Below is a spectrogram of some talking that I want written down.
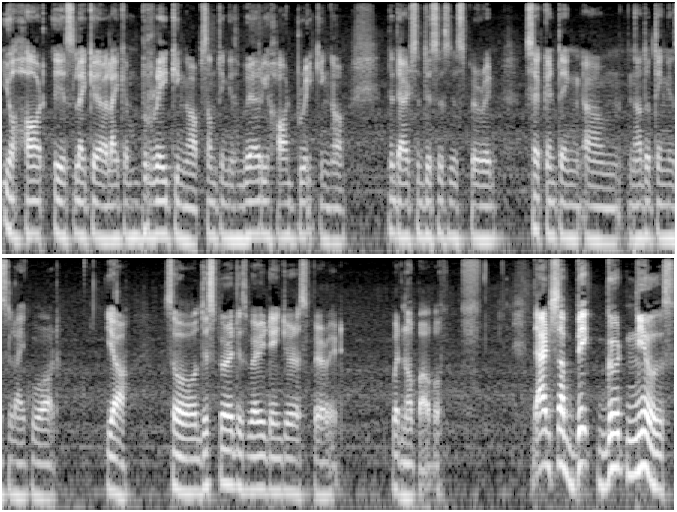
your heart is like a like a breaking up. Something is very hard breaking up that's this is the spirit second thing um another thing is like what? Yeah. So this spirit is very dangerous spirit but no power. That's a big good news.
